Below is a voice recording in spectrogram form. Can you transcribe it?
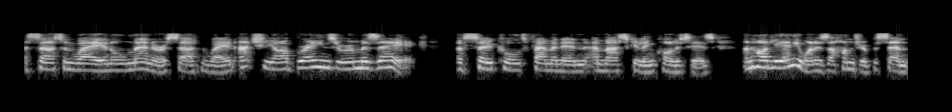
a certain way and all men are a certain way. And actually, our brains are a mosaic of so-called feminine and masculine qualities, and hardly anyone is 100%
